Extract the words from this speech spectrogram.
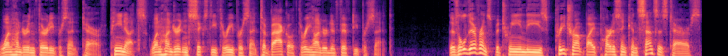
130% tariff. Peanuts, 163%. Tobacco, 350%. There's a little difference between these pre Trump bipartisan consensus tariffs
